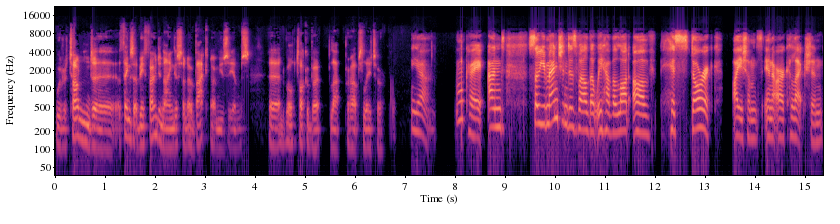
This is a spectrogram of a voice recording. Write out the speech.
we've returned uh, things that have been found in Angus are now back in our museums. Uh, and we'll talk about that perhaps later. Yeah. Okay. And so you mentioned as well that we have a lot of historic items in our collection.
